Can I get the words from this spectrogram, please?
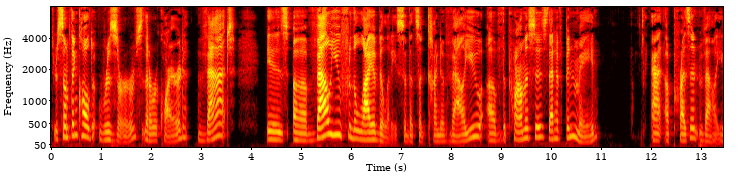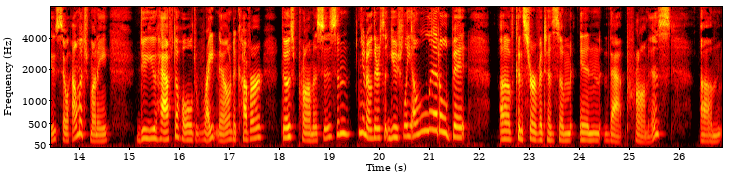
There's something called reserves that are required. That is a value for the liabilities. So that's a kind of value of the promises that have been made at a present value. So how much money do you have to hold right now to cover those promises? And, you know, there's usually a little bit of conservatism in that promise. Um,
